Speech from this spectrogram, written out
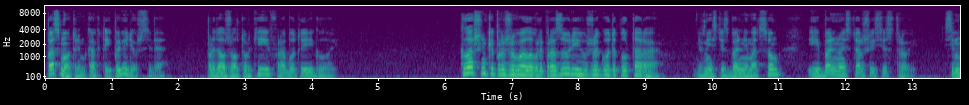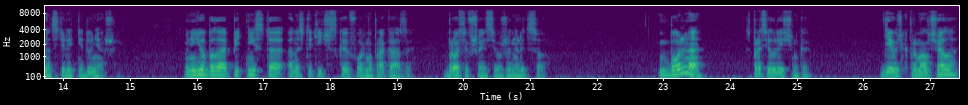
Посмотрим, как ты поведешь себя, продолжал Туркиев, работая иглой. Клашенька проживала в Лепрозории уже года полтора, вместе с больным отцом и больной старшей сестрой, семнадцатилетней Дуняшей. У нее была пятнисто-анестетическая форма проказы, бросившаяся уже на лицо. «Больно?» — спросил Лещенко. Девочка промолчала,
